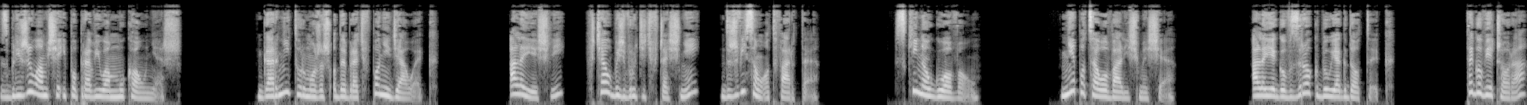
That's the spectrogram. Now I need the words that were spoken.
Zbliżyłam się i poprawiłam mu kołnierz. Garnitur możesz odebrać w poniedziałek. Ale jeśli chciałbyś wrócić wcześniej, drzwi są otwarte. Skinął głową. Nie pocałowaliśmy się. Ale jego wzrok był jak dotyk. Tego wieczora,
